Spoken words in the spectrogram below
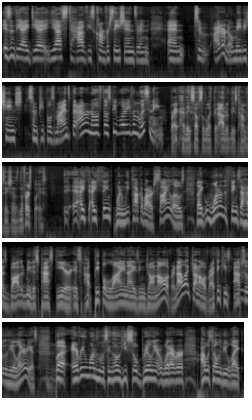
isn't the idea yes to have these conversations and and to I don't know maybe change some people's minds, but I don't know if those people are even listening. Right? Have they self-selected out of these conversations in the first place? I, I think when we talk about our silos, like one of the things that has bothered me this past year is how people lionizing John Oliver. And I like John Oliver. I think he's mm. absolutely hilarious. Mm. But everyone who was saying, oh, he's so brilliant or whatever, I was telling people, like,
